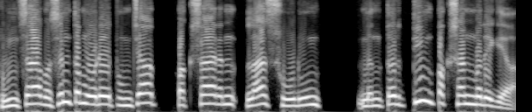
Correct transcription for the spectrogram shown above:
तुमचा वसंत मोरे तुमच्या पक्षाला सोडून नंतर तीन पक्षांमध्ये गेला.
